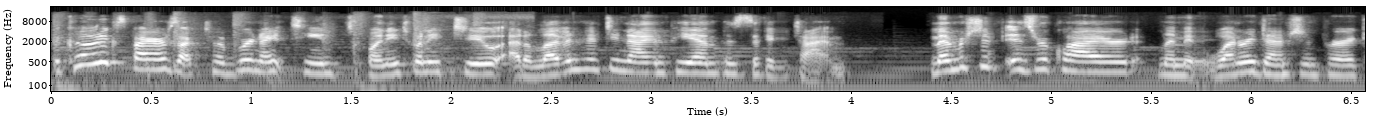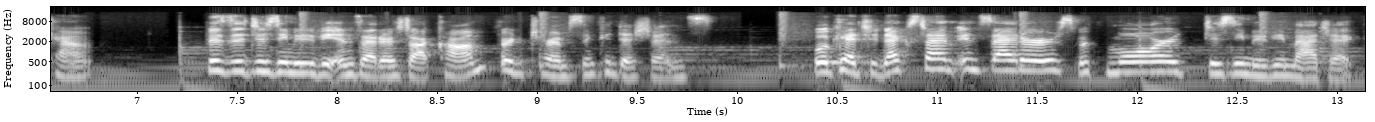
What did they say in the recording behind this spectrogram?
The code expires October 19th, 2022 at 11:59 p.m. Pacific Time. Membership is required, limit one redemption per account. Visit DisneyMovieInsiders.com for terms and conditions. We'll catch you next time, Insiders, with more Disney movie magic.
